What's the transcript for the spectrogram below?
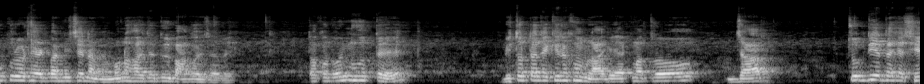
উপরে উঠে একবার নিচে নামে মনে হয় যে দুই ভাগ হয়ে যাবে। তখন ওই মুহূর্তে ভিতরটা যে কীরকম লাগে একমাত্র যার চোখ দিয়ে দেখে সে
